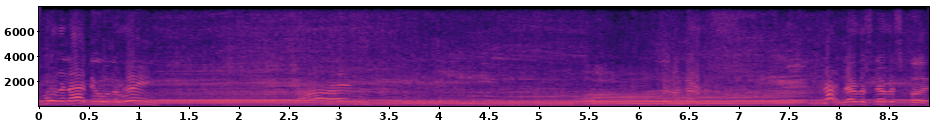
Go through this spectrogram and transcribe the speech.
More than I do in the rain. I'm a little nervous. Not nervous, nervous, but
